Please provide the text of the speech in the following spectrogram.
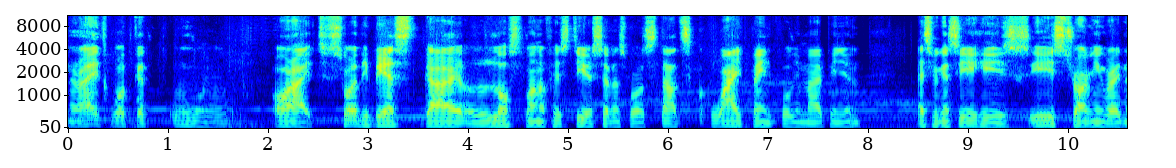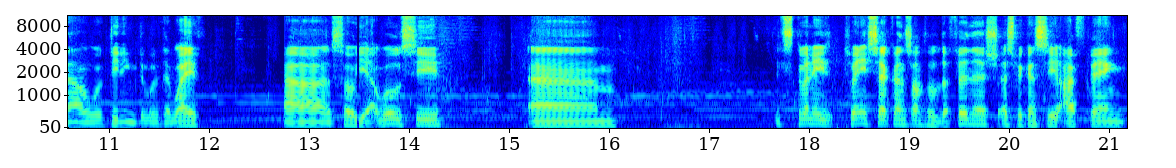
Alright, what get... Ooh. Alright, Sword DPS guy lost one of his tier 7 swords. That's quite painful in my opinion. As we can see, he's he's struggling right now with dealing with the wave. Uh, so yeah, we'll see. Um, it's 20, 20 seconds until the finish. As we can see, I think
